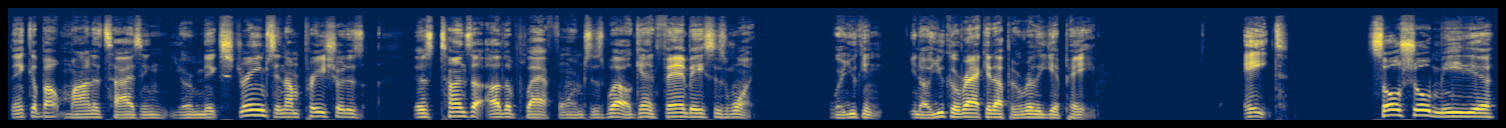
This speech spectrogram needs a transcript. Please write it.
think about monetizing your mixed streams. And I'm pretty sure there's there's tons of other platforms as well. Again, Fanbase is one where you can, you know, you can rack it up and really get paid. Eight, social media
